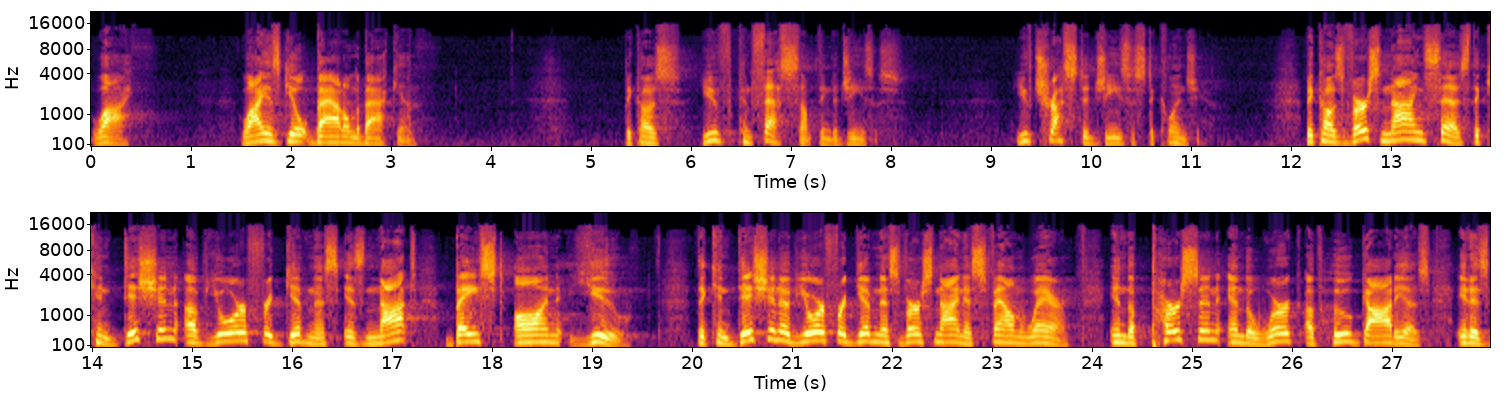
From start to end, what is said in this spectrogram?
Why? Why is guilt bad on the back end? Because you've confessed something to Jesus. You've trusted Jesus to cleanse you. Because verse 9 says the condition of your forgiveness is not based on you. The condition of your forgiveness, verse 9, is found where? In the person and the work of who God is. It is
